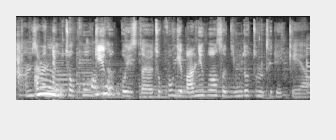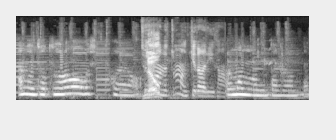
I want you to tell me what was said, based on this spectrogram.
잠시만요 아니, 저 고기 어, 굽고 있어요 저 고기 많이 구워서 님도 좀 드릴게요 아니, 저 들어가고 싶어요. 죄송한데 좀만 기다리자 얼마만 기다렸는데.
